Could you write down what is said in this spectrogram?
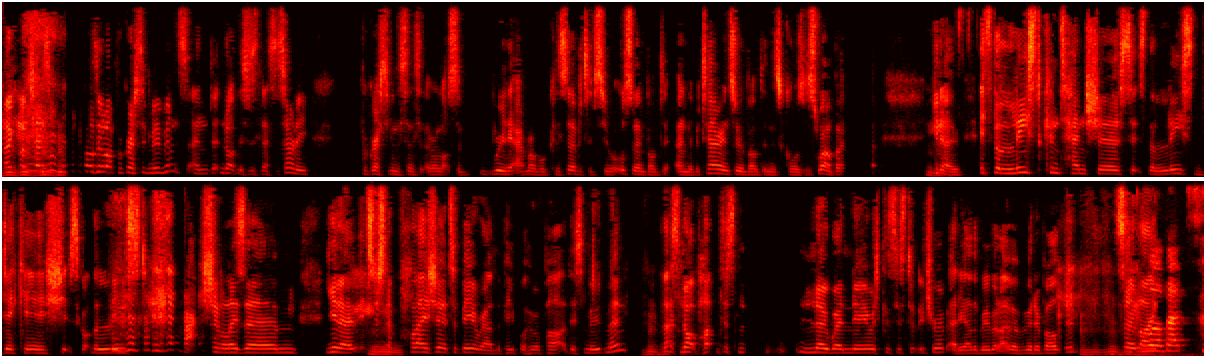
Like, I'm involved in a lot of progressive movements, and not this is necessarily progressive in the sense that there are lots of really admirable conservatives who are also involved in, and libertarians who are involved in this cause as well. But you know, it's the least contentious, it's the least dickish, it's got the least factionalism. You know, it's just mm. a pleasure to be around the people who are part of this movement. That's not just nowhere near as consistently true of any other movement I've ever been involved in. So, like, well, that's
